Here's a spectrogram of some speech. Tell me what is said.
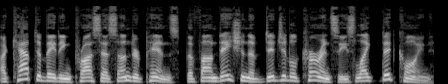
a captivating process underpins the foundation of digital currencies like Bitcoin.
